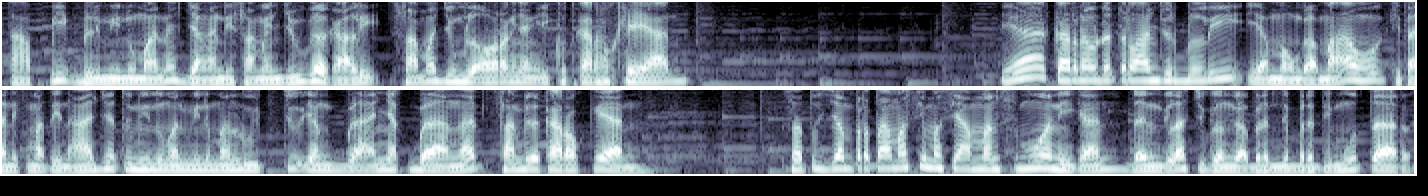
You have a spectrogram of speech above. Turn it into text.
Tapi beli minumannya jangan disamain juga kali sama jumlah orang yang ikut karaokean. Ya karena udah terlanjur beli, ya mau nggak mau kita nikmatin aja tuh minuman-minuman lucu yang banyak banget sambil karaokean. Satu jam pertama sih masih aman semua nih kan Dan gelas juga nggak berhenti-berhenti muter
